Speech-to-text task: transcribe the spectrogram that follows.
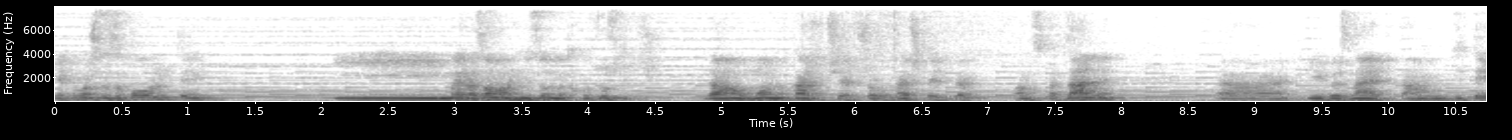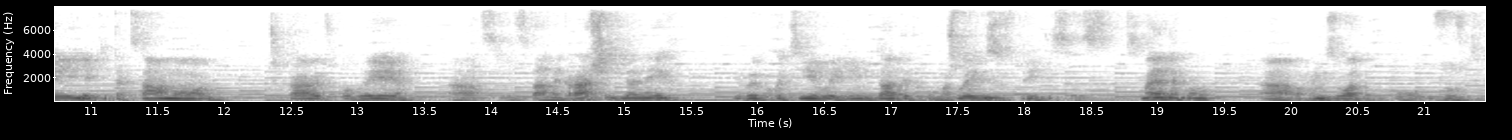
яку можна заповнити. І ми разом організуємо таку зустріч. Да, умовно кажучи, якщо ви мешкаєте в Амстердамі, е, і ви знаєте там дітей, які так само чекають, коли е, світ стане кращим для них, і ви б хотіли їм дати таку можливість зустрітися з письменником, е, організувати таку зустріч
